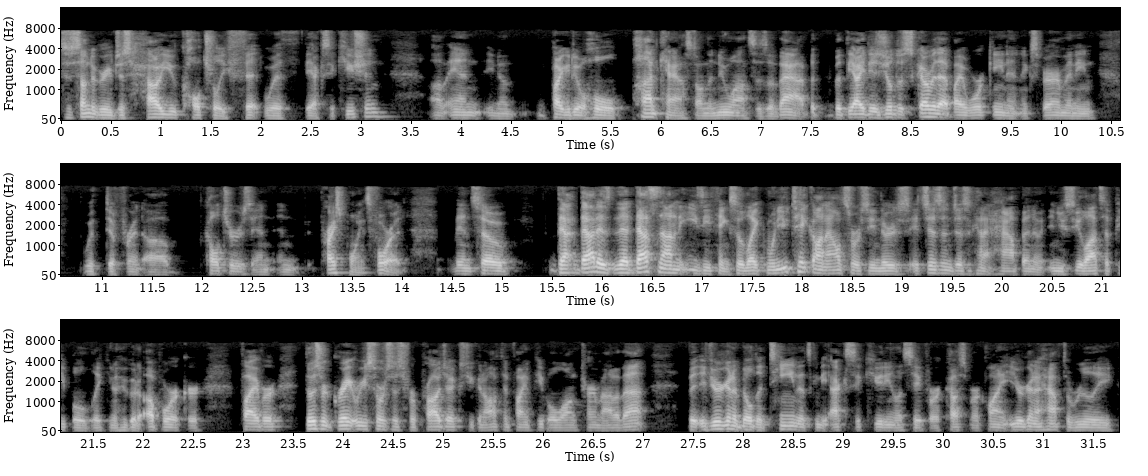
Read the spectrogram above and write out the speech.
to some degree, just how you culturally fit with the execution. Um, and you know, probably could do a whole podcast on the nuances of that. But but the idea is you'll discover that by working and experimenting with different uh, cultures and, and price points for it. And so that that is that that's not an easy thing. So like when you take on outsourcing, there's it doesn't just kind of happen, and you see lots of people like you know who go to Upwork or Fiverr. Those are great resources for projects. You can often find people long term out of that. But if you're going to build a team that's going to be executing, let's say for a customer client, you're going to have to really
